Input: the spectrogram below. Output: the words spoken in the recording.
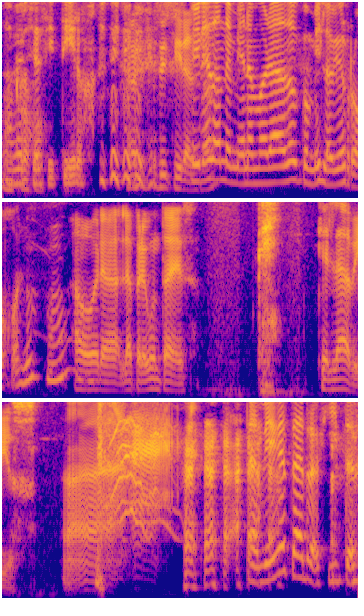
A ver si así tiro. A ver si así tiras. Mira donde me he enamorado con mis labios rojos, ¿no? Mm. Ahora, la pregunta es: ¿Qué? ¿Qué labios? Ah. También están rojitos.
